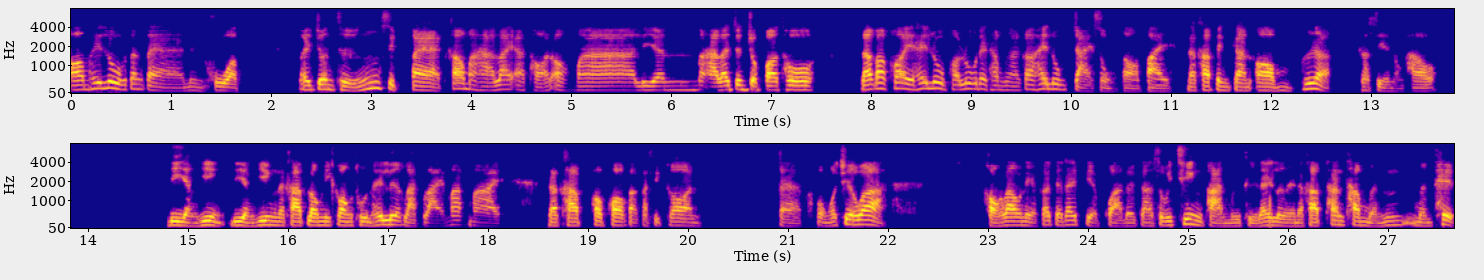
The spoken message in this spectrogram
ออมให้ลูกตั้งแต่หนึ่งขวบ ไปจนถึง18เข้ามาหาลัยอถอนออกมาเรียนมหาลัยจนจบปโท แล้วก็ค่อยให้ลูกพอลูกได้ทำงานก็ให้ลูกจ่ายส่งต่อไปนะครับ เป็นการออมเพื่อเกษียณของเขาดีอย่างยิ่ง ดีอย่างยิ่งนะครับ เรามีกองทุนให้เลือกหลากหลายมากมายนะครับ พอๆกับกสิกร แต่ผมก็เชื่อว่า ของเราเนี่ยก็จะได้เปรียบกว่าโดยการสวิตชิ่งผ่านมือถือได้เลยนะครับ ท่านทำเหมือนเหมือนเทรด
